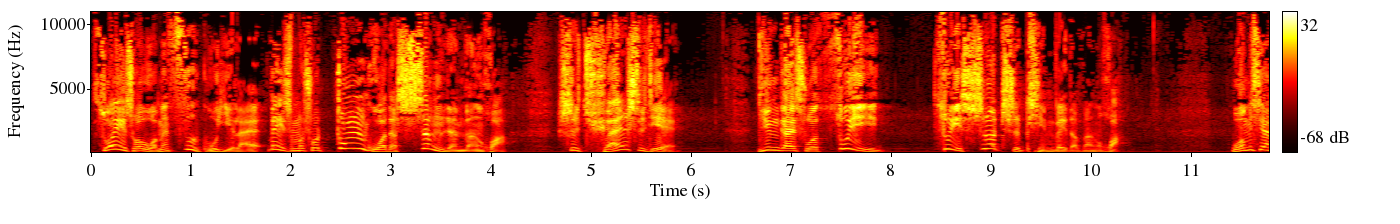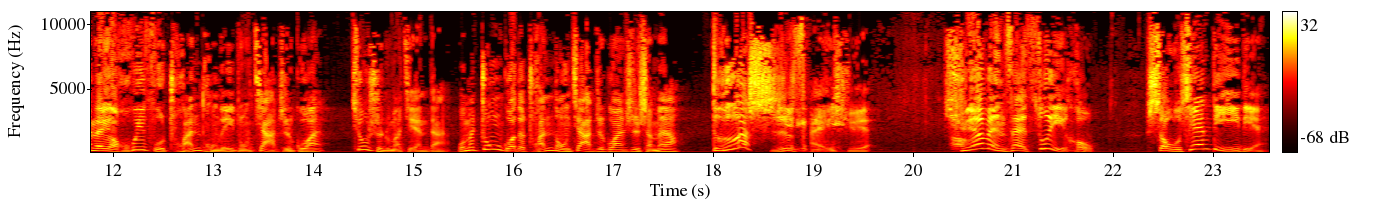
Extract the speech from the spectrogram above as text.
所以说我们自古以来，为什么说中国的圣人文化是全世界应该说最最奢侈品味的文化？我们现在要恢复传统的一种价值观，就是这么简单。我们中国的传统价值观是什么呀？得实才学，学问在最后。首先，第一点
